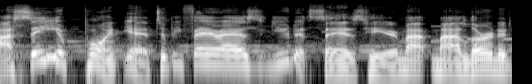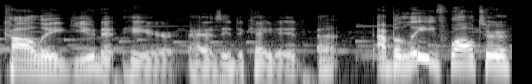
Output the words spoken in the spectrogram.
I see your point. Yeah, to be fair, as Unit says here, my, my learned colleague Unit here has indicated, uh, I believe Walter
